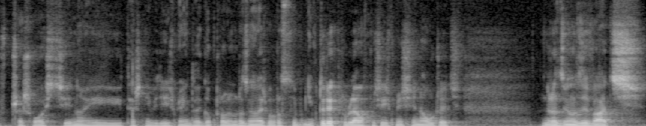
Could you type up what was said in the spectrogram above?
w przeszłości, no i też nie wiedzieliśmy, jak tego problem rozwiązać. Po prostu niektórych problemów musieliśmy się nauczyć rozwiązywać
